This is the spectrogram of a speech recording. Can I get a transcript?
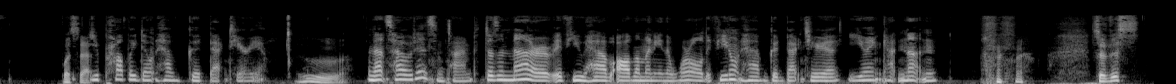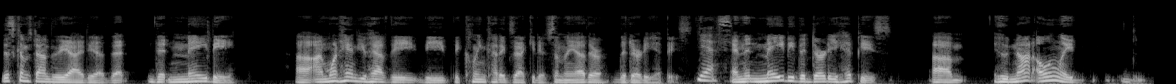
What's that? You probably don't have good bacteria. Ooh. And that's how it is sometimes. It doesn't matter if you have all the money in the world. If you don't have good bacteria, you ain't got nothing. So this this comes down to the idea that that maybe uh, on one hand you have the the the clean cut executives, and the other the dirty hippies. Yes. And then maybe the dirty hippies, um, who not only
